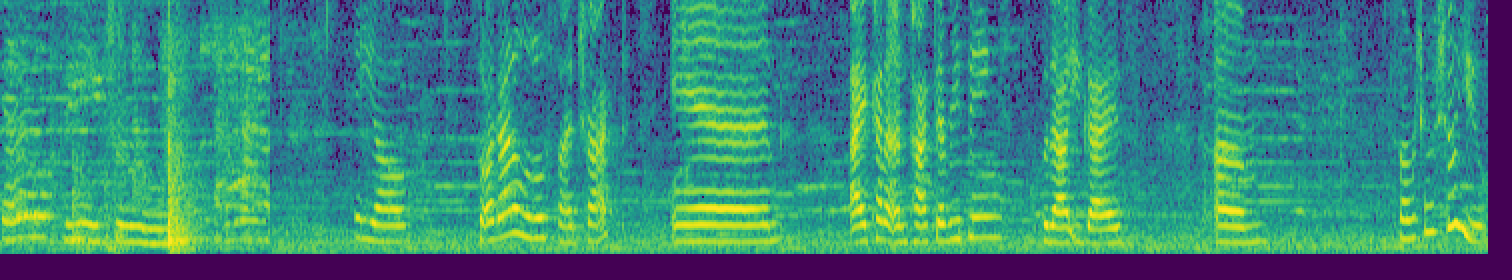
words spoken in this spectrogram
Can't be true. Hey y'all. So I got a little sidetracked and I kind of unpacked everything without you guys. Um, so I'm just gonna show you.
